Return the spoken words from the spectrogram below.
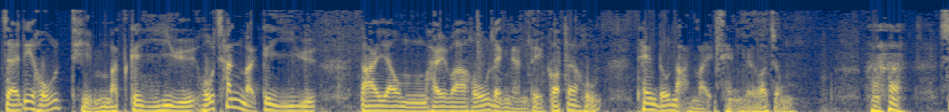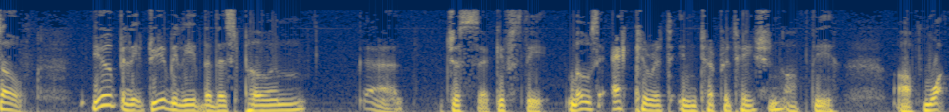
就系啲好甜蜜嘅意语，好亲密嘅意语，但系又唔系话好令人哋觉得好听到难为情嘅嗰种。So you believe do believe this poem? Just gives the most accurate interpretation of the of what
